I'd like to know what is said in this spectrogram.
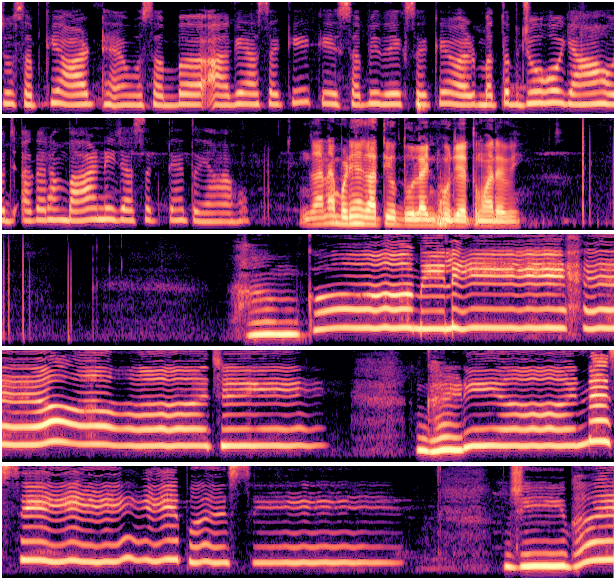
जो सबकी आर्ट है वो सब आगे आ सके कि सभी देख सके और मतलब जो हो यहाँ हो अगर हम बाहर नहीं जा सकते हैं तो यहाँ हो। गाना बढ़िया गाती हो दो लाइन हो जाए तुम्हारे भी हमको मिली है आज ये घड़िया नसीब से। जी भर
